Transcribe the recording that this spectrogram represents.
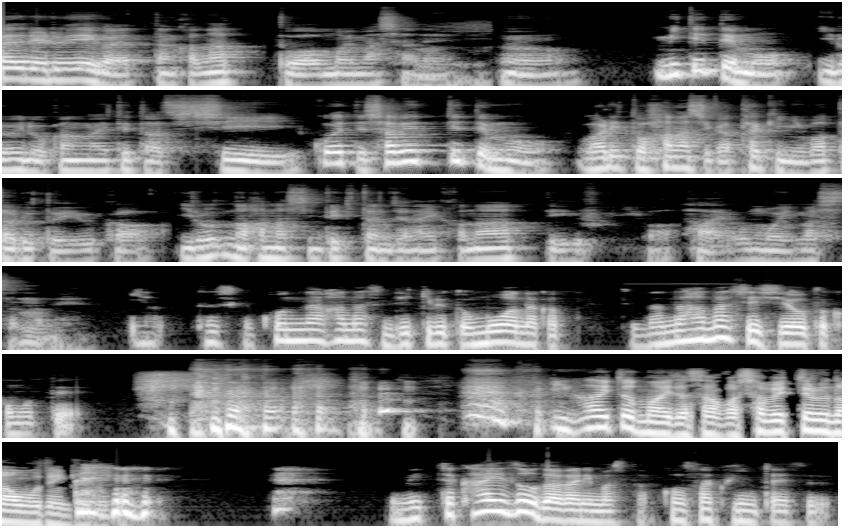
えれる映画やったんかなとは思いましたね。うん。見ててもいろいろ考えてたし、こうやって喋ってても割と話が多岐にわたるというか、いろんな話できたんじゃないかなっていうふうには、はい、思いましたかね。いや、確かにこんな話できると思わなかった。何の話しようとか思って。意外と前田さんが喋ってるな思てんけど。めっちゃ解像度上がりました。この作品に対する。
